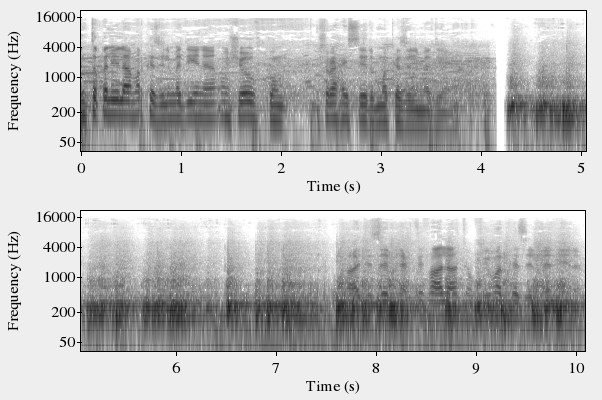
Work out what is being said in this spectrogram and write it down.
ننتقل إلى مركز المدينة ونشوفكم إيش راح يصير بمركز المدينة. هاي جزء من احتفالاتهم في مركز المدينة.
